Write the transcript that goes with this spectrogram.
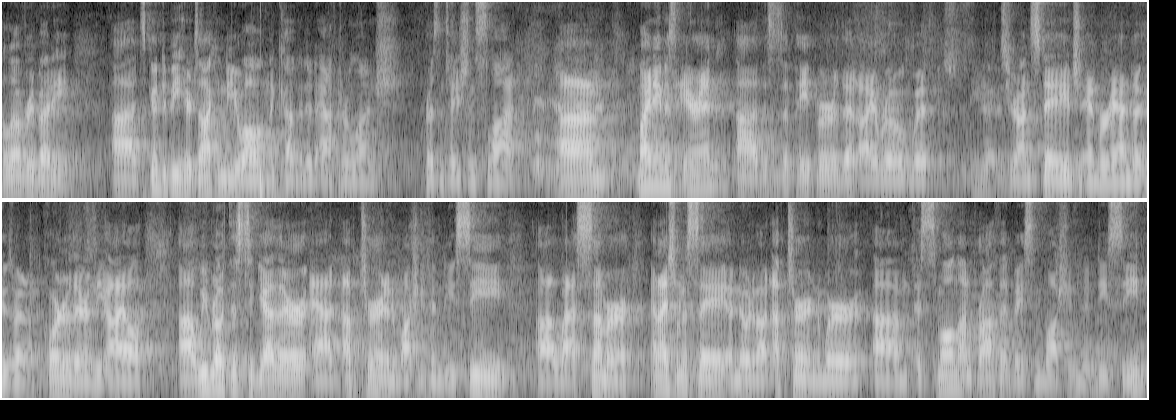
Hello, everybody. Uh, it's good to be here talking to you all in the coveted after lunch presentation slot. Um, my name is Aaron. Uh, this is a paper that I wrote with who's here on stage, and Miranda, who's right on the corner there in the aisle. Uh, we wrote this together at Upturn in Washington, D.C. Uh, last summer. And I just want to say a note about Upturn. We're um, a small nonprofit based in Washington, D.C.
